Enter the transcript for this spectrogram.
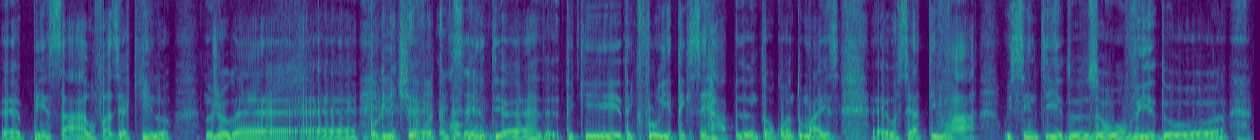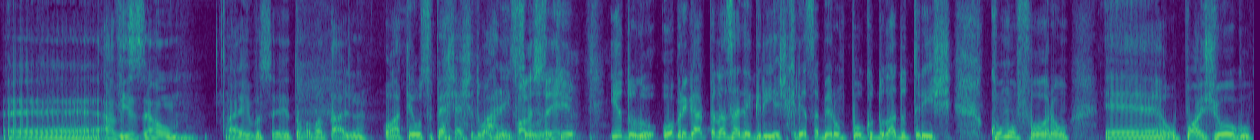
é, pensar, ah, vou fazer aquilo. No jogo é. é Cognitivo é, tem que ser. cogniti- é, tem, que, tem que fluir, tem que ser rápido. Então, quanto mais é, você ativar os sentidos, o ouvido, é, a visão, aí você toma vantagem, né? Ó, tem o superchat do Arlen Fala Souza aqui. Ídolo, obrigado pelas alegrias. Queria saber um pouco do lado triste. Como foram é, o pós-jogo,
